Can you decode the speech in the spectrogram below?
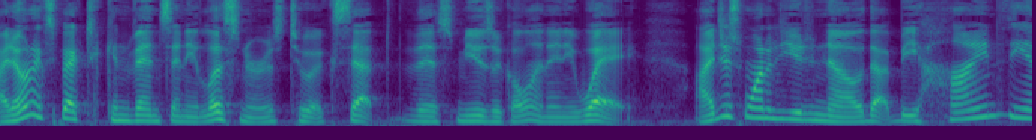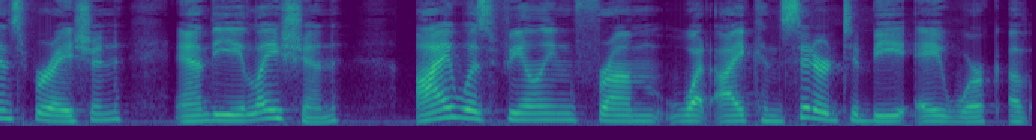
I don't expect to convince any listeners to accept this musical in any way. I just wanted you to know that behind the inspiration and the elation, I was feeling from what I considered to be a work of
